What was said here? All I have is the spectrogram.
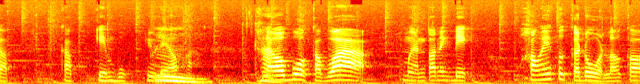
กับกับเกมบุกอยู่แล้วค่ะ อืม ค่ะ แล้วบวกกับว่าเหมือนตอนเด็กๆเขาให้ฝึกกระโดดแล้วก็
